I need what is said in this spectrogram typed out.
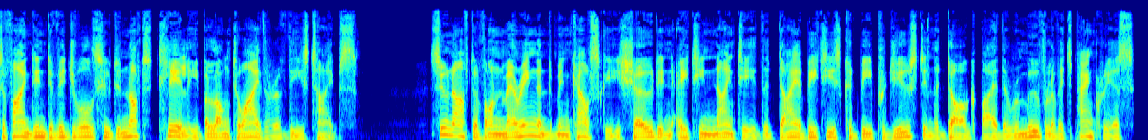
to find individuals who do not clearly belong to either of these types. Soon after von Mering and Minkowski showed in 1890 that diabetes could be produced in the dog by the removal of its pancreas,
